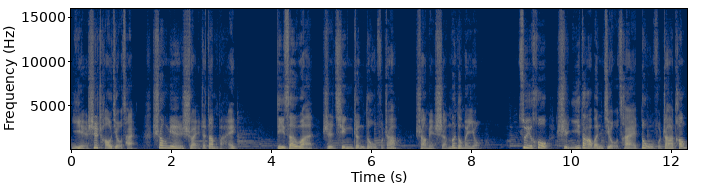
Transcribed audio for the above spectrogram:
也是炒韭菜，上面甩着蛋白；第三碗是清蒸豆腐渣，上面什么都没有；最后是一大碗韭菜豆腐渣汤，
